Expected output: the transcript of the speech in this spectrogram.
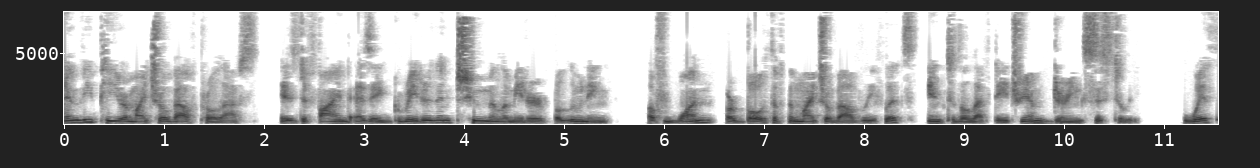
MVP or mitral valve prolapse is defined as a greater than 2 millimeter ballooning of one or both of the mitral valve leaflets into the left atrium during systole, with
